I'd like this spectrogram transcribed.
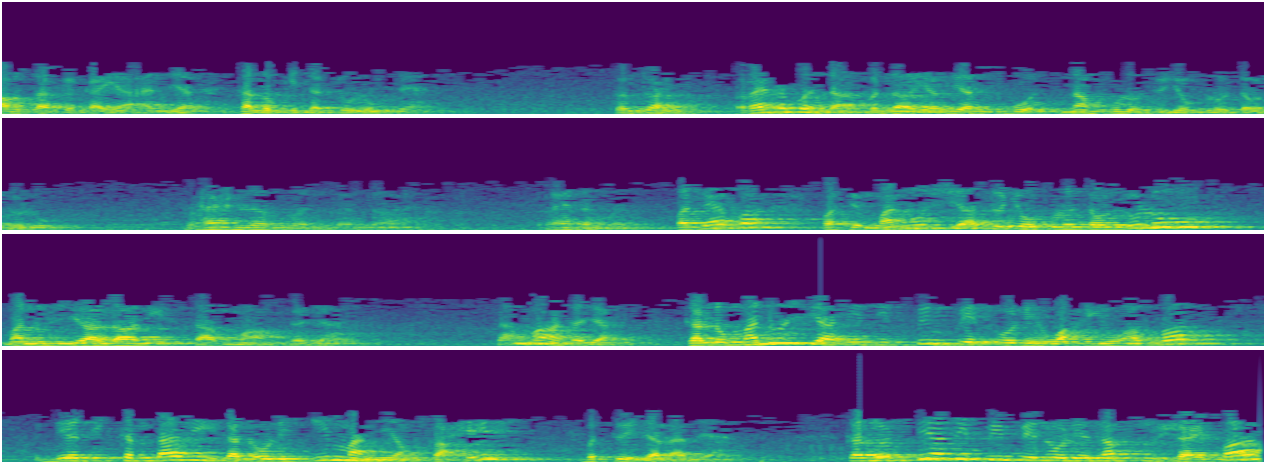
harta kekayaan dia kalau kita tolong dia. Tuan-tuan, relevan tak benda yang dia sebut 60-70 tahun dulu? Relevan, tuan-tuan. Relevan. Pasal apa? Pasal manusia 70 tahun dulu, manusia lah ni sama saja. Sama saja. Kalau manusia ini dipimpin oleh wahyu Allah, dia dikendalikan oleh iman yang sahih, betul jalan dia. Kalau dia dipimpin oleh nafsu syaitan,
